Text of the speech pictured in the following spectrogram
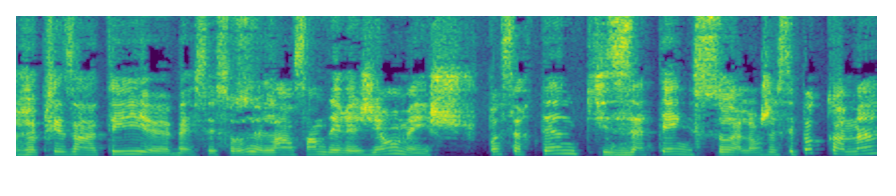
représenter, euh, ben c'est ça, l'ensemble des régions, mais je suis pas certaine qu'ils atteignent ça. Alors je sais pas comment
